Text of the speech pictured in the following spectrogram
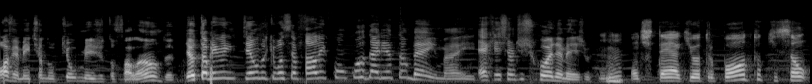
obviamente, no que eu mesmo tô falando, eu também entendo o que você fala e concordaria também, mas é questão de escolha mesmo. A gente tem aqui outro ponto, que são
